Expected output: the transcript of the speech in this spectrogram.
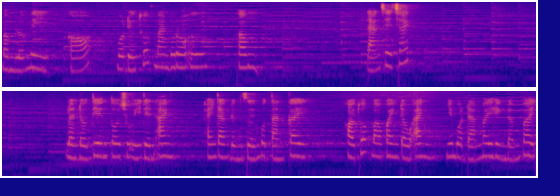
Mầm lúa mì, có. Một điếu thuốc Marlboro ư? Không. Đáng chê trách. Lần đầu tiên tôi chú ý đến anh, anh đang đứng dưới một tán cây, khói thuốc bao quanh đầu anh như một đám mây hình nấm vậy.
